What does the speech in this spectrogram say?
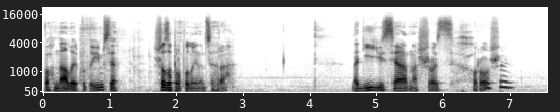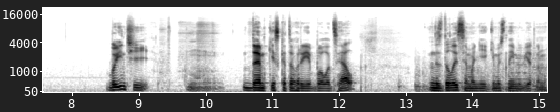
погнали, подивимося, що запропонує нам ця гра. Надіюся на щось хороше. Бо інші демки з категорії Bullets Hell не здалися мені якимось неймовірними.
